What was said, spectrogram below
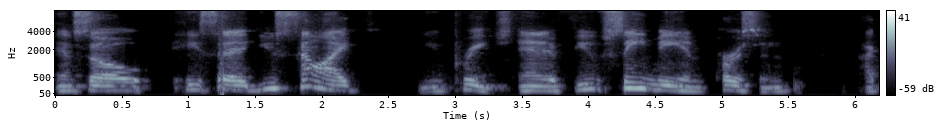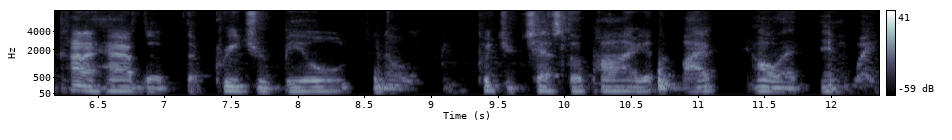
And so he said, you sound like you preach. And if you've seen me in person, I kind of have the the preacher build, you know, put your chest up high at the Bible, all that. Anyway,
